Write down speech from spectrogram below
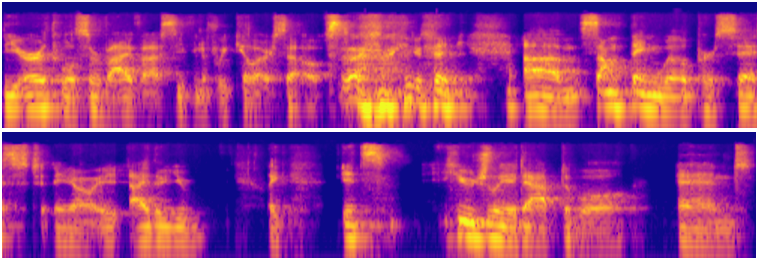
the earth will survive us even if we kill ourselves like, um, something will persist you know it, either you like it's hugely adaptable and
